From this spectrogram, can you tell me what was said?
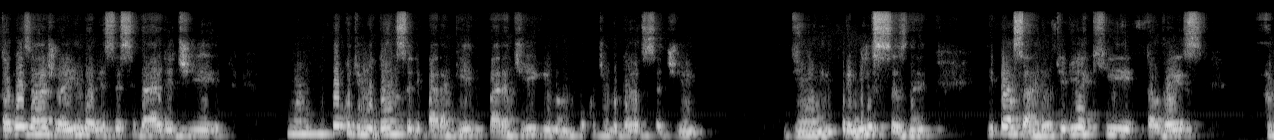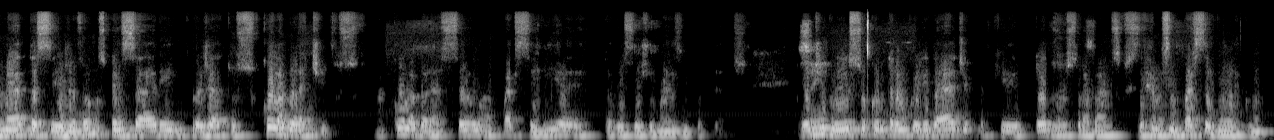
talvez haja ainda a necessidade de uma, um pouco de mudança de paradigma, um pouco de mudança de, de premissas, né, e pensar, eu diria que talvez a meta seja, vamos pensar em projetos colaborativos. A colaboração, a parceria talvez seja o mais importante. Eu Sim. digo isso com tranquilidade, porque todos os trabalhos que fizemos em parceria com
